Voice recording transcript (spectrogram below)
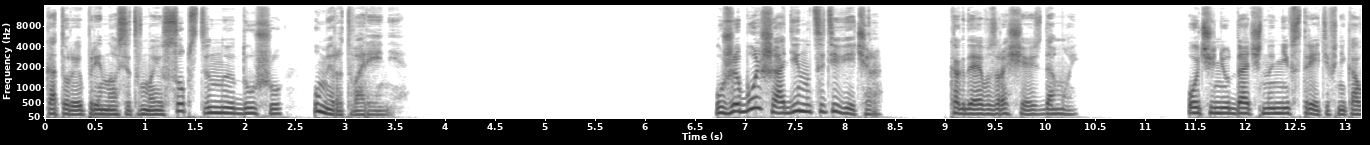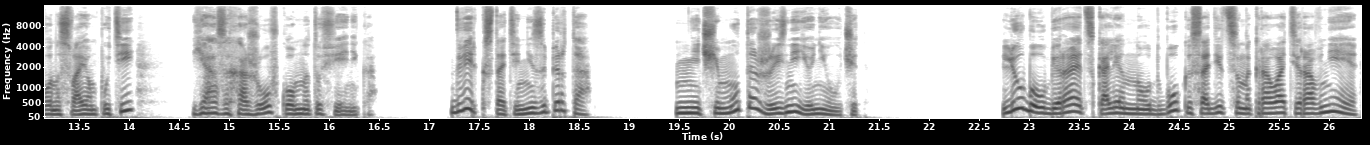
которые приносят в мою собственную душу умиротворение. Уже больше одиннадцати вечера, когда я возвращаюсь домой. Очень удачно не встретив никого на своем пути, я захожу в комнату Феника. Дверь, кстати, не заперта. Ничему-то жизнь ее не учит. Люба убирает с колен ноутбук и садится на кровати ровнее,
